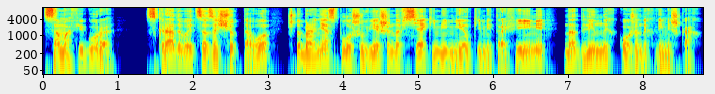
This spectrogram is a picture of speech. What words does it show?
Сама фигура скрадывается за счет того, что броня сплошь увешана всякими мелкими трофеями на длинных кожаных ремешках.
